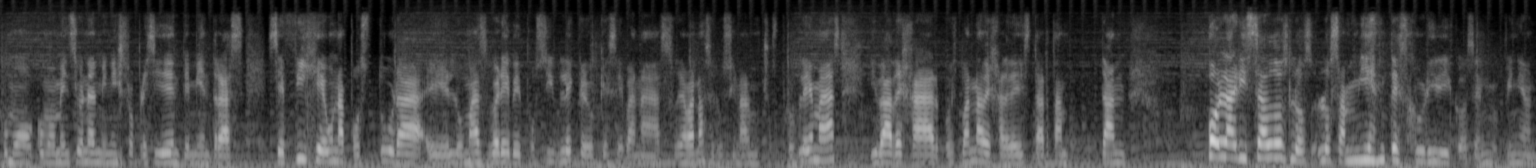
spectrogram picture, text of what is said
como, como menciona el ministro presidente, mientras se fije una postura eh, lo más breve posible, creo que se van a, se van a solucionar muchos problemas y va a dejar, pues van a dejar de estar tan, tan polarizados los, los ambientes jurídicos, en mi opinión.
